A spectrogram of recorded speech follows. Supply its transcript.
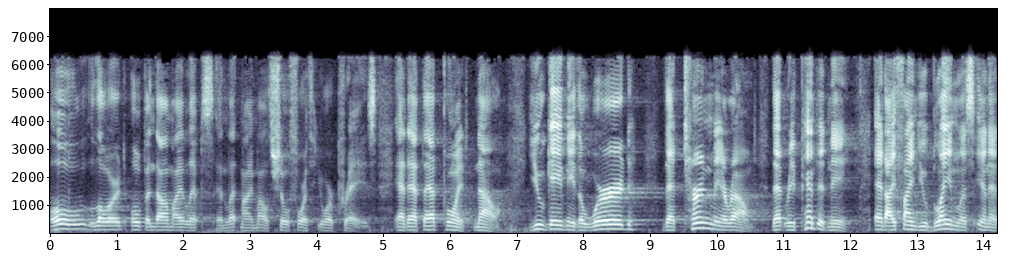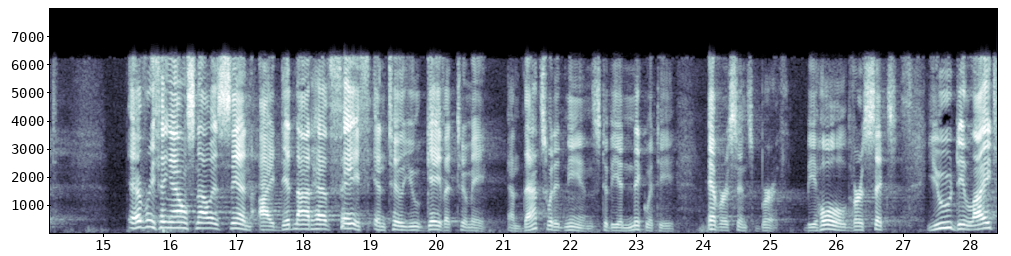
O oh Lord, open thou my lips and let my mouth show forth your praise. And at that point, now, you gave me the word that turned me around, that repented me, and I find you blameless in it. Everything else now is sin. I did not have faith until you gave it to me. And that's what it means to be iniquity ever since birth. Behold, verse 6 You delight,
